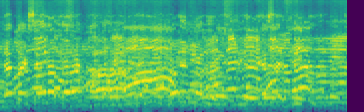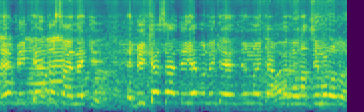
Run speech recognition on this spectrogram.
এ দেখছেন না আপনারা? গরিব মানুষ, ঠিক আছে? এ ভিক্ষাই ভিক্ষা চায় দেখে বলে কি এর জন্য কি আপনারা লাথি মারলো?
